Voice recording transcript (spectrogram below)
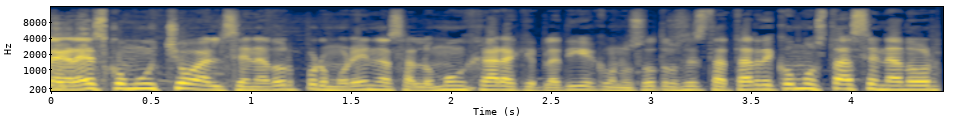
Le agradezco mucho al senador por Morena, Salomón Jara, que platique con nosotros esta tarde. ¿Cómo está, senador?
